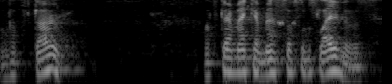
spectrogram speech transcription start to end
Let's go. Let's go make a mess of some slavers.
